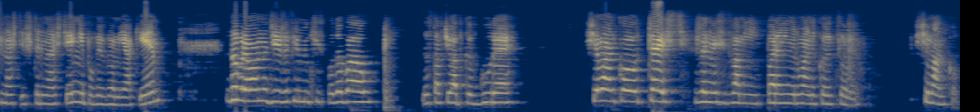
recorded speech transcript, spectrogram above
13-14, nie powiem Wam jakie. Dobra, mam nadzieję, że filmik się spodobał. Zostawcie łapkę w górę. Siemanko, cześć, żegnam się z Wami paranormalny kolekcjoner. Siemanko.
